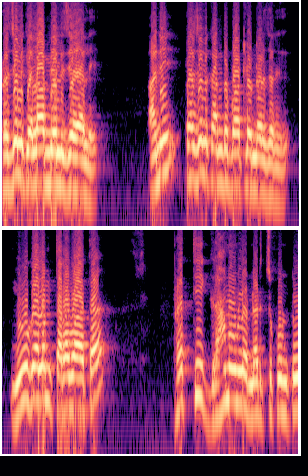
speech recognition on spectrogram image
ప్రజలకు ఎలా మేలు చేయాలి అని ప్రజలకు అందుబాటులో ఉండడం జరిగింది. యువగలం తర్వాత ప్రతి గ్రామంలో నడుచుకుంటూ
